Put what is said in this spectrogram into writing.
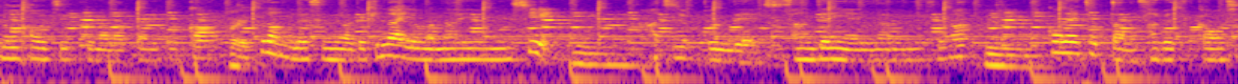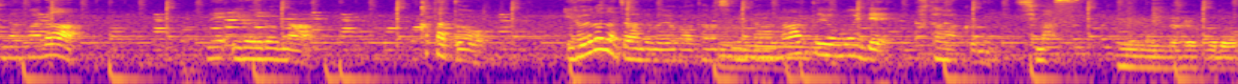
ノウハウチックなだったりとか、はい。普段のレッスンではできないような内容にしうん80分で3000円になるんですがうん。ここでちょっとあの差別化をしながら、ね、いろいろな方といろいろなジャンルのヨガを楽しめたらなという思いで2枠にします。うんなるほど。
